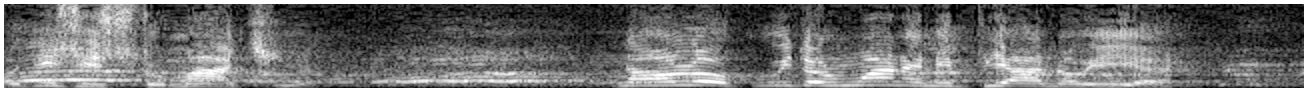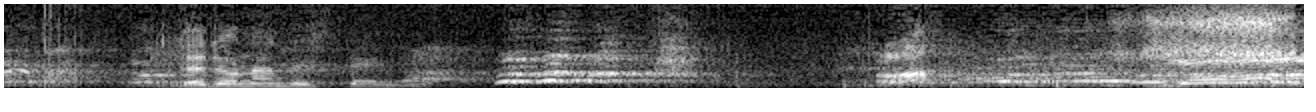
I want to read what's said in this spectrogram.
Oh, this is too much here. Now, look, we don't want any piano here. They don't understand you. Yeah.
